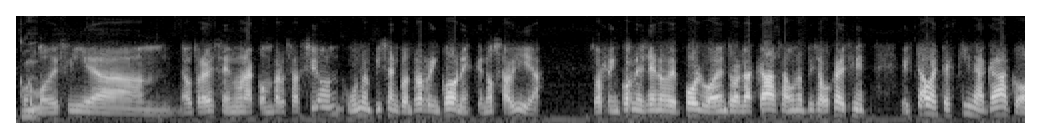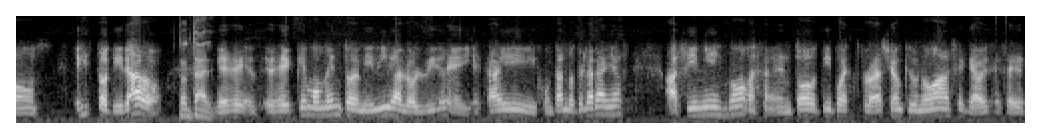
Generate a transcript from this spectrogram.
Como decía mm, otra vez en una conversación, uno empieza a encontrar rincones que no sabía. Esos rincones llenos de polvo adentro de la casa, uno empieza a buscar y decir, estaba esta esquina acá con esto tirado. Total. Desde, desde qué momento de mi vida lo olvidé y está ahí juntando telarañas. Asimismo, en todo tipo de exploración que uno hace, que a veces es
